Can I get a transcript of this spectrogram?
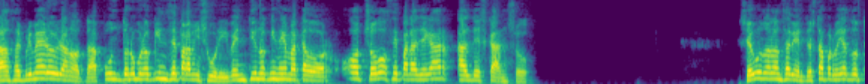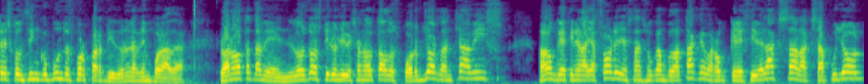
Lanza el primero y lo anota. Punto número 15 para Missouri. 21-15 en el marcador. 8-12 para llegar al descanso. Segundo lanzamiento. Está promediando 3,5 puntos por partido en la temporada. Lo anota también los dos tiros libres anotados por Jordan Chavis. Balón que tiene Laia Flores, ya está en su campo de ataque. Balón que recibe Laxa, Laxa Puyol.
